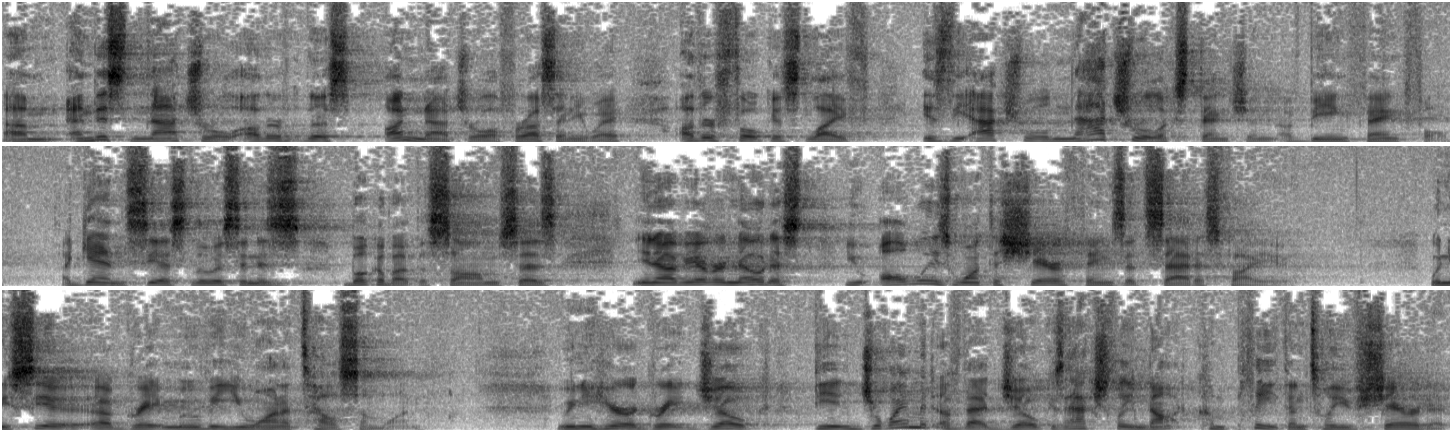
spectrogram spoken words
Um, and this natural, other, this unnatural for us anyway, other focused life is the actual natural extension of being thankful. Again, C.S. Lewis in his book about the Psalms says, you know, have you ever noticed you always want to share things that satisfy you? When you see a, a great movie, you want to tell someone. When you hear a great joke, the enjoyment of that joke is actually not complete until you've shared it.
